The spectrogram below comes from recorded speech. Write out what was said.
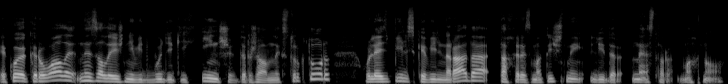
якою керували незалежні від будь-яких інших державних структур Гуляйпільська вільна рада та харизматичний лідер Нестор Махно.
